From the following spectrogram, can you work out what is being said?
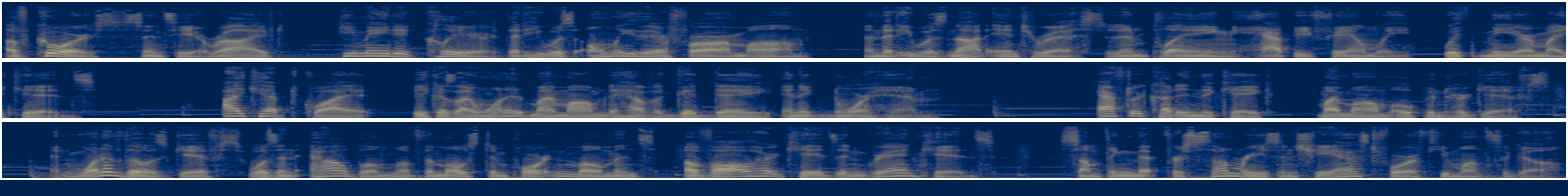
Of course, since he arrived, he made it clear that he was only there for our mom and that he was not interested in playing happy family with me or my kids. I kept quiet because I wanted my mom to have a good day and ignore him. After cutting the cake, my mom opened her gifts, and one of those gifts was an album of the most important moments of all her kids and grandkids, something that for some reason she asked for a few months ago.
